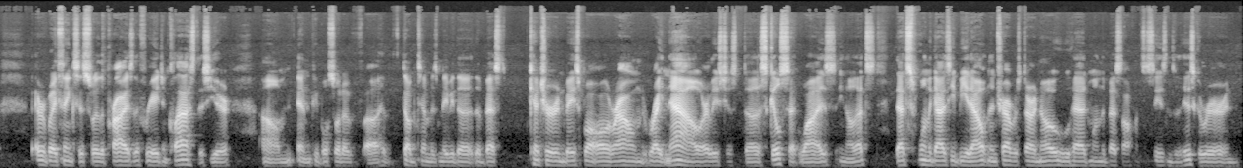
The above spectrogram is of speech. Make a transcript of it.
everybody thinks is sort of the prize of the free agent class this year, um, and people sort of uh, have dubbed him as maybe the the best catcher in baseball all around right now, or at least just uh, skill set wise. You know, that's that's one of the guys he beat out, and then Travis d'Arnaud, who had one of the best offensive seasons of his career, and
